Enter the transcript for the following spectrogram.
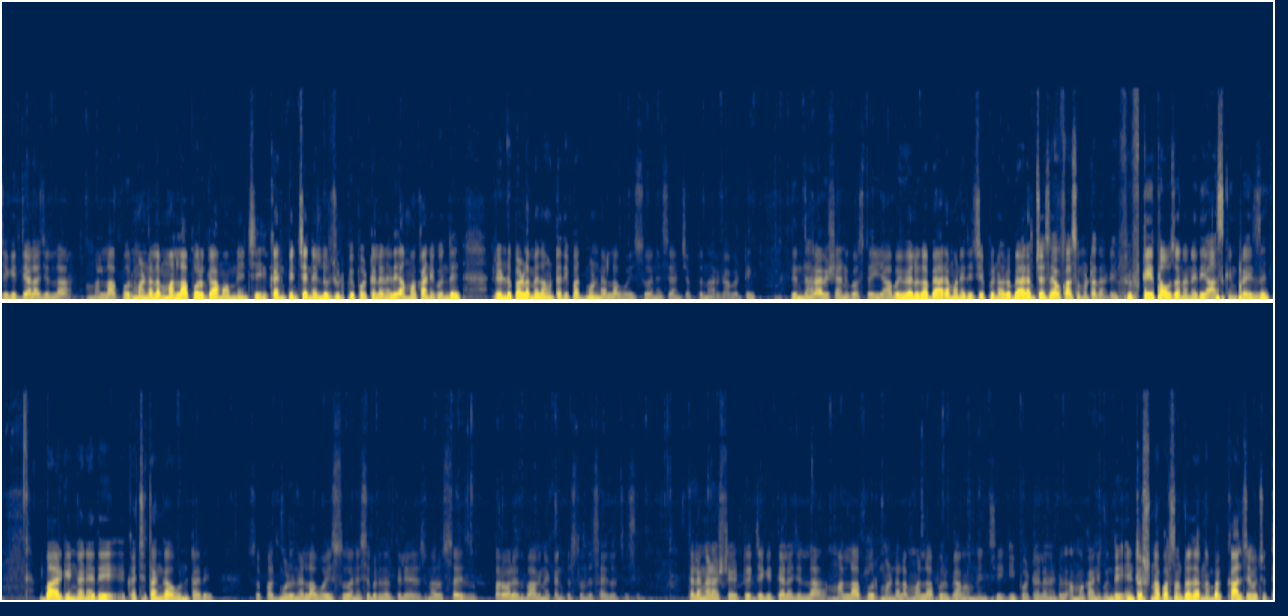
జగిత్యాల జిల్లా మల్లాపూర్ మండలం మల్లాపూర్ గ్రామం నుంచి కనిపించే నెల్లూరు జుడిపి పొట్టెల్ అనేది అమ్మకానికి ఉంది. రెండు పళ్ళ మీద ఉంటుంది. పదమూడు నెలల వయసు అనేసి అని చెప్తున్నారు కాబట్టి. దీని ధర విషయానికి వస్తే యాభై వేలుగా బేరం అనేది చెప్పినారు. బేరం చేసే అవకాశం ఉంటుందండి. ఫిఫ్టీ థౌజండ్ అనేది ఆస్కింగ్ ప్రైస్ బార్గింగ్ అనేది ఖచ్చితంగా ఉంటుంది. సో పదమూడు నెలల వయసు అనేసి బ్రదర్ తెలియజేస్తున్నారు. సైజ్ పర్వాలేదు బాగానే కనిపిస్తుంది సైజ్ వచ్చేసి. తెలంగాణ స్టేట్ జగిత్యాల జిల్లా మల్లాపూర్ మండలం మల్లాపూర్ గ్రామం నుంచి ఈ పొట్టేలు అనేది అమ్మకానికి ఉంది. ఇంట్రెస్ట్ ఉన్న పర్సన్ బ్రదర్ నెంబర్ కాల్ చేయవచ్చు.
